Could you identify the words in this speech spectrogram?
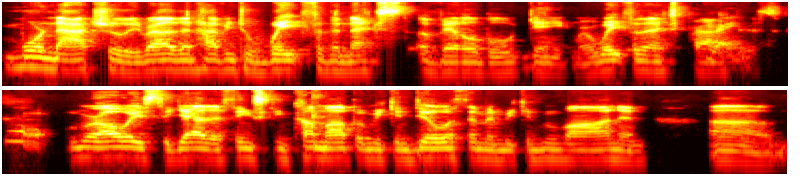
more naturally rather than having to wait for the next available game or wait for the next practice. Right. We're always together, things can come up and we can deal with them and we can move on and um,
